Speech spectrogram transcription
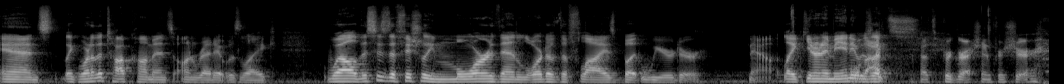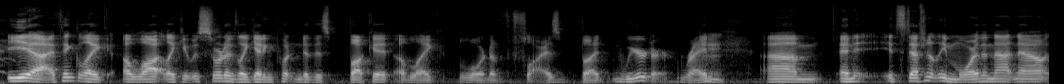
and like one of the top comments on Reddit was like, "Well, this is officially more than Lord of the Flies, but weirder." Now, like you know what I mean? it Well, was like that's that's progression for sure. yeah, I think like a lot like it was sort of like getting put into this bucket of like Lord of the Flies, but weirder, right? Um, and it, it's definitely more than that now.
